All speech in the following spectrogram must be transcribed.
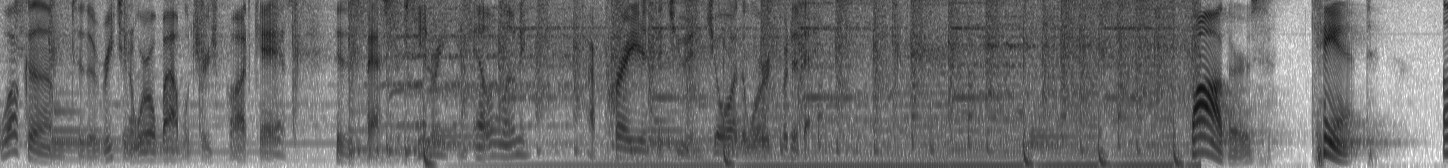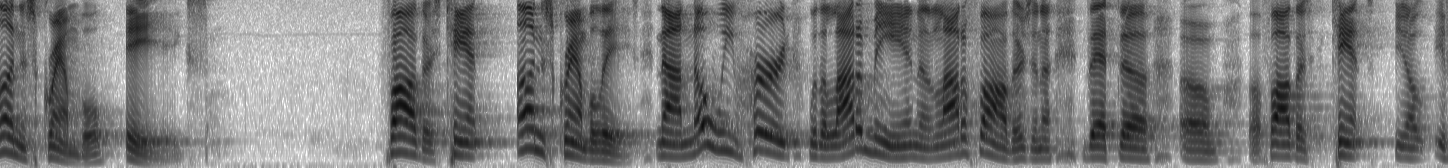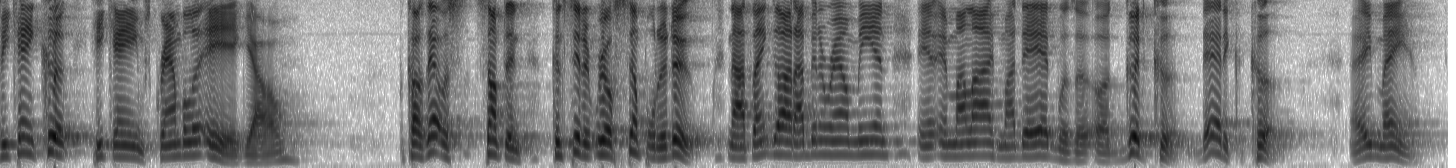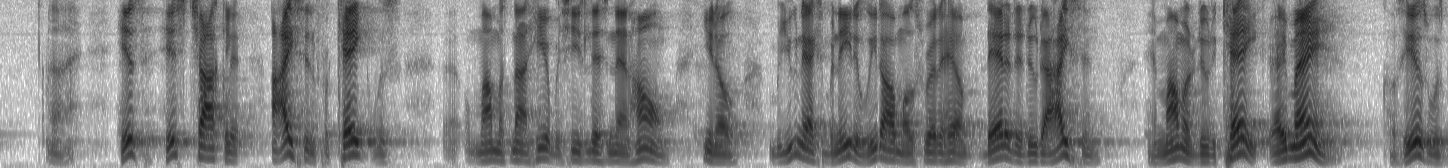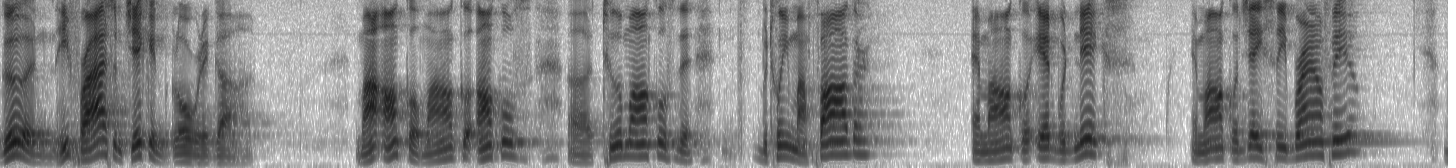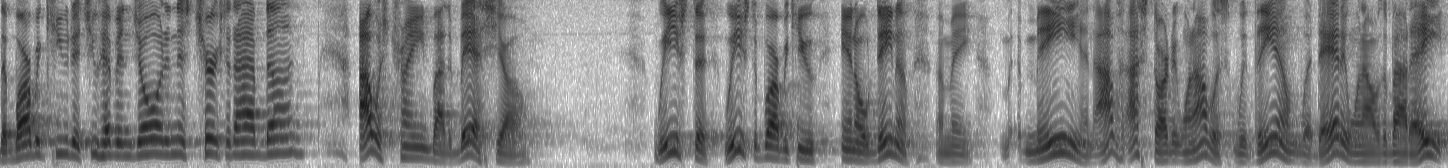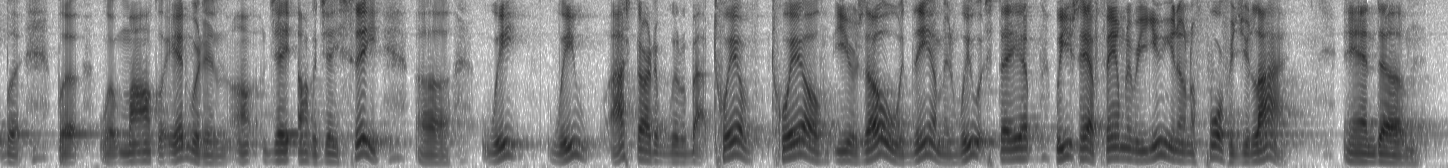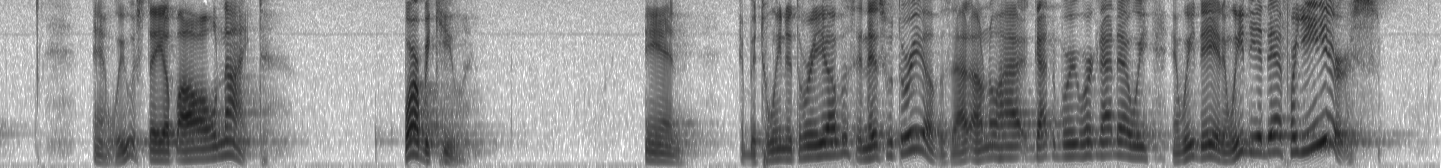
Welcome to the Reaching the World Bible Church podcast. This is Pastor Henry and Ella Looney. Our prayer is that you enjoy the word for today. Fathers can't unscramble eggs. Fathers can't unscramble eggs. Now, I know we've heard with a lot of men and a lot of fathers and uh, that uh, um, uh, fathers can't, you know, if he can't cook, he can't scramble an egg, y'all. Because that was something considered real simple to do. Now, thank God I've been around men in, in my life. My dad was a, a, good cook. Daddy could cook. Amen. Uh, his, his chocolate icing for cake was Mama's not here, but she's listening at home. You know, you can ask Benita. We'd almost rather have Daddy to do the icing and Mama to do the cake. Amen. Because his was good. And he fried some chicken. Glory to God. My uncle, my uncle, uncles, uh, two of my uncles, that between my father and my uncle Edward Nix and my uncle J.C. Brownfield, the barbecue that you have enjoyed in this church that I have done, I was trained by the best, y'all. We used to we used to barbecue in Odina. I mean, me and I, I started when I was with them with Daddy when I was about eight. But but with my uncle Edward and Uncle, J, uncle JC, uh, we we I started with about 12, 12 years old with them, and we would stay up. We used to have family reunion on the Fourth of July, and um, and we would stay up all night barbecuing. And between the three of us, and that's for three of us. I, I don't know how it got to be worked out there. We and we did, and we did that for years.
